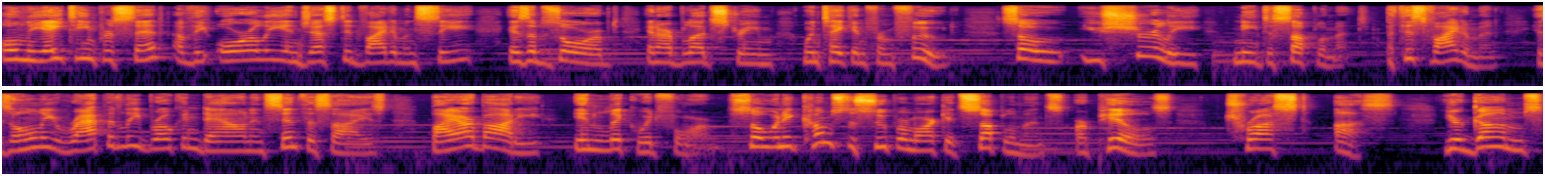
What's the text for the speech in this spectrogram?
Only 18% of the orally ingested vitamin C is absorbed in our bloodstream when taken from food, so you surely need to supplement. But this vitamin is only rapidly broken down and synthesized by our body in liquid form. So when it comes to supermarket supplements or pills, trust us. Your gums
